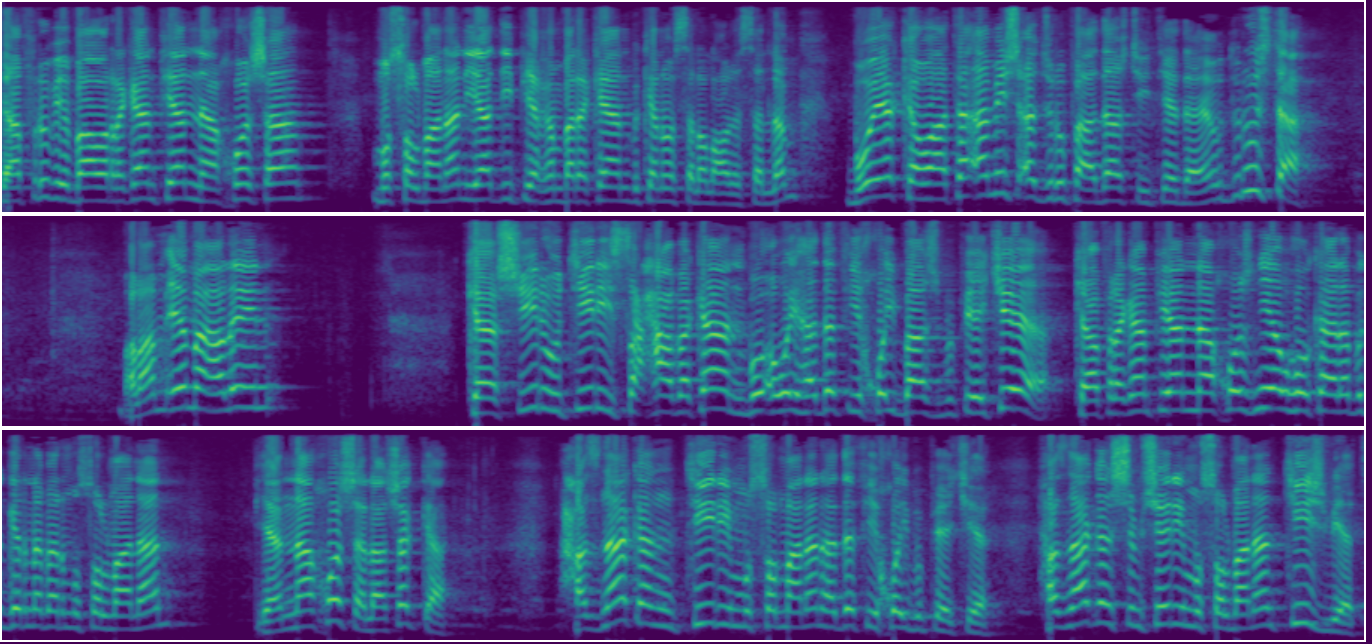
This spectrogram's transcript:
کافر و بێ باوەڕەکان پێیان ناخۆشە مسلمانان یادی پێغمبەرەکەیان بکەنەوە سەل الله عليه وسلم بۆیە کەواتە ئەمیش ئەجر و پاداشتی تێدایە و دروستە بەڵام ئێمە ئەڵێن کە شیر و تیری سەحابەکان بۆ ئەوەی هەدەفی خۆی باش بپێکێ کافرەکان پیان ناخۆش نییە و هۆکارە بگرنە بەر مسلمانان پیان ناخۆشە لا شەکە حەز ناکەن تیری مسلمانان هەدەفی خۆی بپێکێ حەز ناکەن شمشێری مسلمانان تیژ بێت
